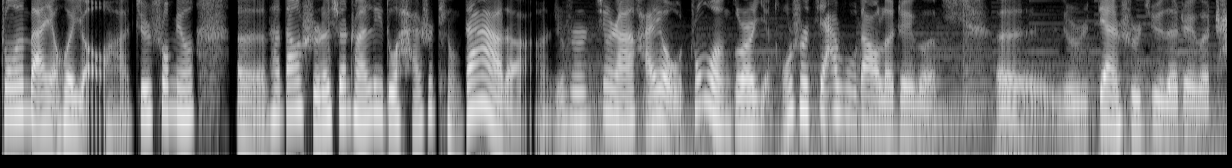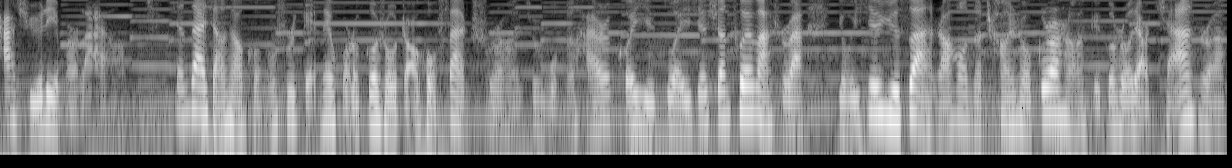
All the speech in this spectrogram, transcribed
中文版也会有啊，就是说明，呃，他当时的宣传力度还是挺大的啊，就是竟然还有中文歌也同时加入到了这个，呃，就是电视剧的这个插曲里面来哈。现在想想，可能是给那会儿的歌手找口饭吃哈、就是我们还是可以做一些宣推嘛，是吧？有一些预算，然后呢，唱一首歌哈，给歌手点钱，是吧？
